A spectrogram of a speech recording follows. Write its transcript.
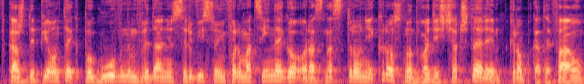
w każdy piątek po głównym wydaniu serwisu informacyjnego oraz na stronie krosno24.tv.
